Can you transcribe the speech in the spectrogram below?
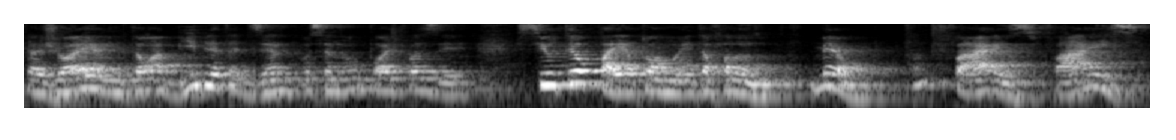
tá joia? Então a Bíblia está dizendo que você não pode fazer. Se o teu pai e a tua mãe está falando, meu, tanto faz, faz,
